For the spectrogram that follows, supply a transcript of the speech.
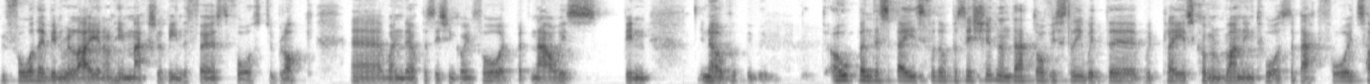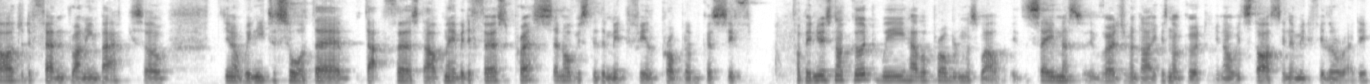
before they've been relying on him actually being the first force to block uh, when the opposition going forward, but now he's been, you know, open the space for the opposition, and that obviously with the with players coming running towards the back four, it's hard to defend running back. So you know, we need to sort that first out, maybe the first press, and obviously the midfield problem. Because if Fabinho is not good, we have a problem as well. It's the same as Virgil van Dijk is not good. You know, it starts in the midfield already.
